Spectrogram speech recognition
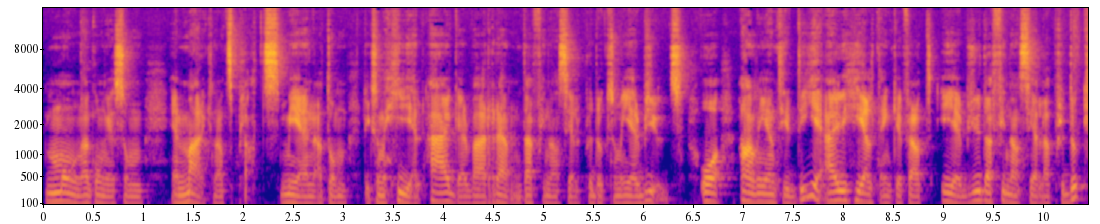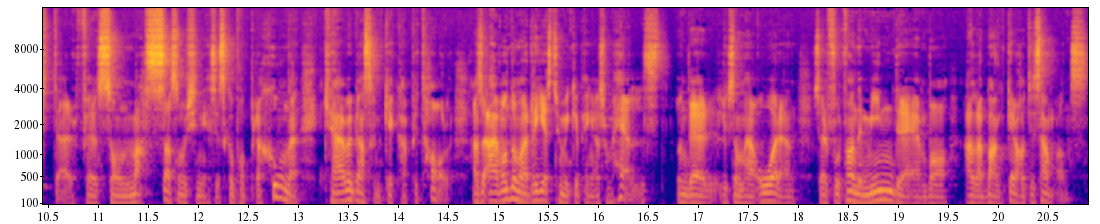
många gånger som en marknadsplats mer än att de liksom heläger varenda finansiell produkt som erbjuds. Och anledningen till det är ju helt enkelt för att erbjuda finansiella produkter för en sån massa som kinesiska populationen kräver ganska mycket kapital. Alltså även om de har rest hur mycket pengar som helst under liksom de här åren så är det fortfarande mindre än vad alla banker har tillsammans.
